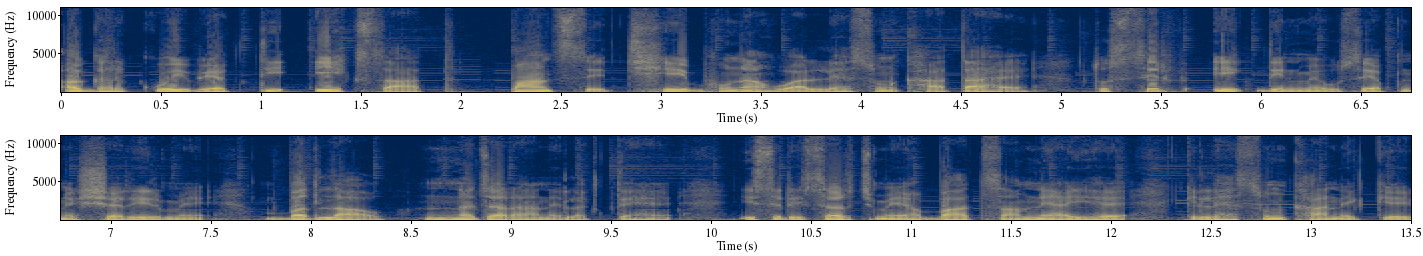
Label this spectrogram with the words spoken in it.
अगर कोई व्यक्ति एक साथ पाँच से छः भुना हुआ लहसुन खाता है तो सिर्फ़ एक दिन में उसे अपने शरीर में बदलाव नज़र आने लगते हैं। इस रिसर्च में यह बात सामने आई है कि लहसुन खाने के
